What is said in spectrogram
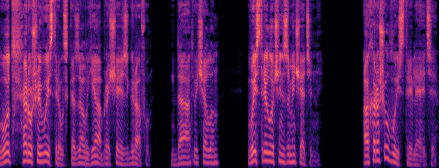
«Вот хороший выстрел», — сказал я, обращаясь к графу. «Да», — отвечал он, — «выстрел очень замечательный». «А хорошо вы стреляете»,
